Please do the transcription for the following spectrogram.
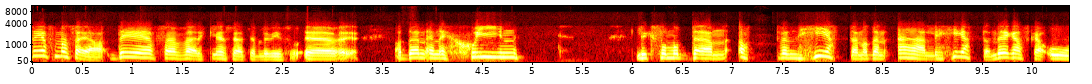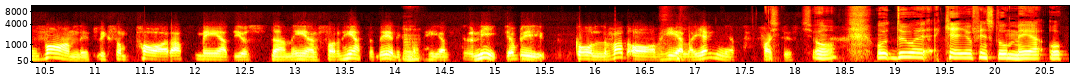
ja, det får man säga. Det får jag verkligen säga att jag blev eh, Den energin liksom och den öppenheten och den ärligheten, det är ganska ovanligt liksom parat med just den erfarenheten. Det är liksom mm. helt unikt. Jag blir golvad av hela gänget faktiskt. Ja, och du och Keyyo finns då med och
